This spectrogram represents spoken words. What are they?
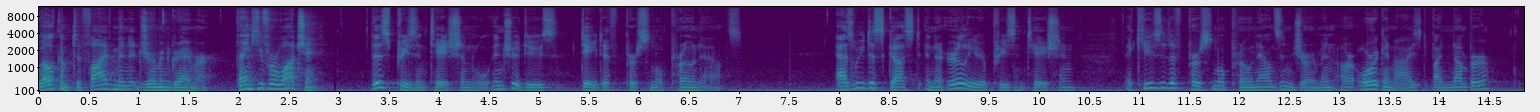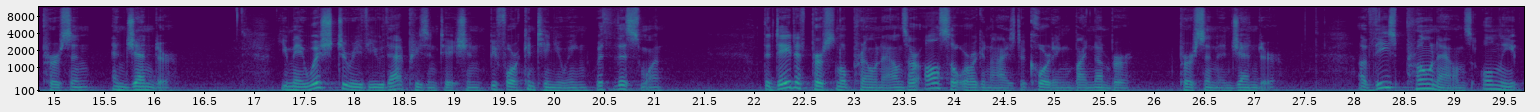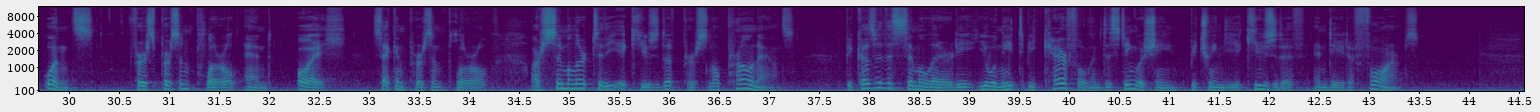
Welcome to 5 Minute German Grammar. Thank you for watching. This presentation will introduce dative personal pronouns. As we discussed in an earlier presentation, accusative personal pronouns in German are organized by number, person, and gender. You may wish to review that presentation before continuing with this one. The dative personal pronouns are also organized according by number, person, and gender. Of these pronouns, only uns, first person plural, and euch, second person plural, are similar to the accusative personal pronouns. Because of this similarity, you will need to be careful in distinguishing between the accusative and dative forms.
